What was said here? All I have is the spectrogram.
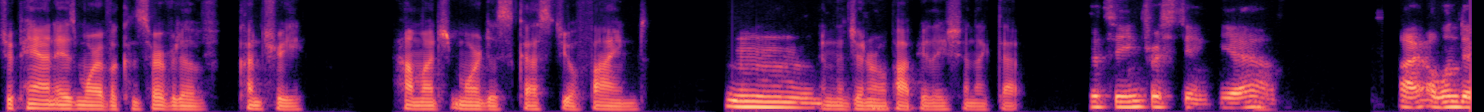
Japan is more of a conservative country, how much more disgust you'll find mm. in the general population like that. That's interesting. Yeah. I, I wonder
